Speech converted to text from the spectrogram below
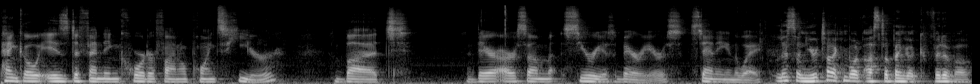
Penko is defending quarterfinal points here, but there are some serious barriers standing in the way. Listen, you're talking about Ostapenko Kvitova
